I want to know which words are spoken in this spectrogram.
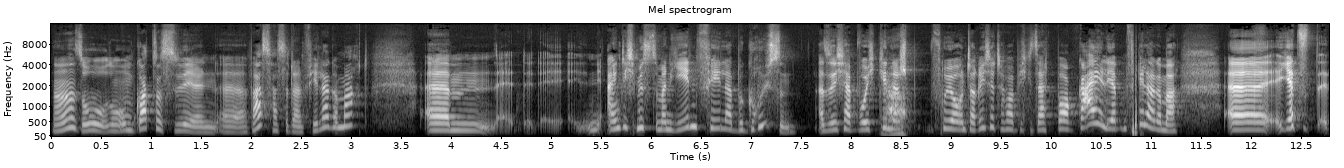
Ne? So, so um Gottes Willen, äh, was? Hast du da einen Fehler gemacht? Ähm, äh, eigentlich müsste man jeden Fehler begrüßen. Also ich habe, wo ich Kinder Ja. früher unterrichtet habe, habe ich gesagt, boah, geil, ihr habt einen Fehler gemacht. Äh, jetzt, äh,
